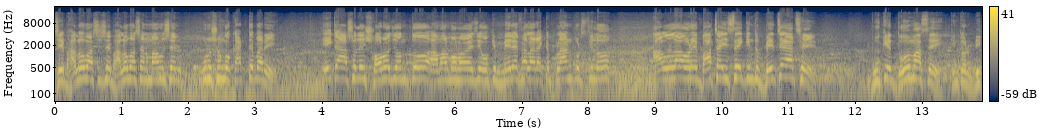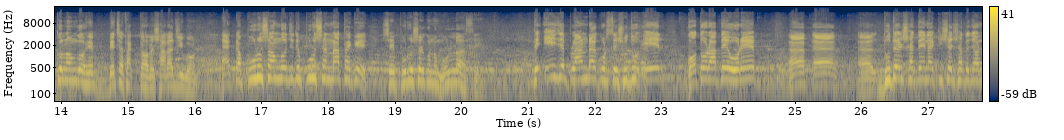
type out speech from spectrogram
যে ভালোবাসে, সে ভালোবাসার মানুষের পুরুষঙ্গ কাটতে পারে। এইটা আসলে ষড়যন্ত্র। আমার মনে হয় যে ওকে মেরে ফেলার একটা প্ল্যান করছিল। আল্লাহ ওরে বাঁচাইছে, কিন্তু বেঁচে আছে। বুকে দম আছে, কিন্তু ওর বিকলঙ্গ হয়ে বেঁচে থাকতে হবে সারা জীবন। একটা পুরুষ অঙ্গ যদি পুরুষের না থাকে, সেই পুরুষের কোনো মূল্য আছে? তো এই যে প্ল্যানটা করছে, শুধু এর গত রাতে ওরে দুধের সাথে না কিসের সাথে যেন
